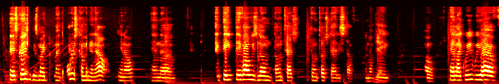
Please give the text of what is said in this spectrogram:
It's, it's crazy because my my daughters come in and out, you know, and um, they they've always known don't touch don't touch daddy stuff, you know. Yeah. They oh, and like we we have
